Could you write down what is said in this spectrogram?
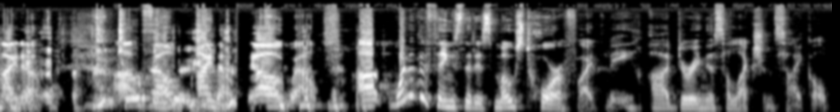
I know. Uh, well, I know. Oh well. Uh, one of the things that has most horrified me uh, during this election cycle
